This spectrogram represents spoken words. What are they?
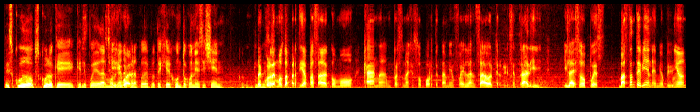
escudo oscuro que, que le puede dar Morgana para poder proteger junto con ese Shen. con- con ese- Recordemos la partida pasada, como Karma, un personaje soporte, también fue lanzado al carril central y, y la hizo pues bastante bien, en mi opinión,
